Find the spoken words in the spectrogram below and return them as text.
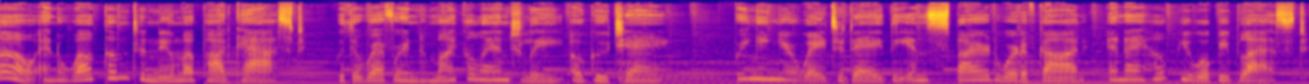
Hello, and welcome to Numa Podcast with the Reverend Michael Angeli Oguche, bringing your way today the inspired Word of God, and I hope you will be blessed.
